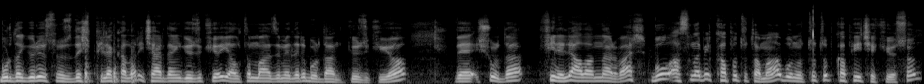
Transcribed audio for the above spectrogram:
Burada görüyorsunuz dış plakalar içeriden gözüküyor. Yalıtım malzemeleri buradan gözüküyor. Ve şurada fileli alanlar var. Bu aslında bir kapı tutamağı. Bunu tutup kapıyı çekiyorsun.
